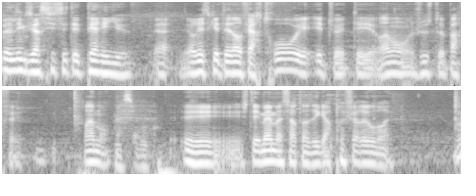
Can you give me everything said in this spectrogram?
L'exercice était périlleux. Le risque était d'en faire trop et, et tu étais vraiment juste parfait. Vraiment. Merci beaucoup. Et j'étais même à certains égards préféré au vrai.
